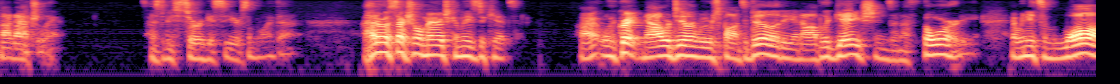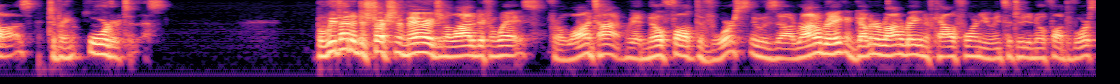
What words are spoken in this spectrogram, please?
not naturally. It has to be surrogacy or something like that. A heterosexual marriage can lead to kids. All right, well, great. Now we're dealing with responsibility and obligations and authority, and we need some laws to bring order to this. But we've had a destruction of marriage in a lot of different ways for a long time. We had no fault divorce. It was uh, Ronald Reagan, Governor Ronald Reagan of California, who instituted no fault divorce.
